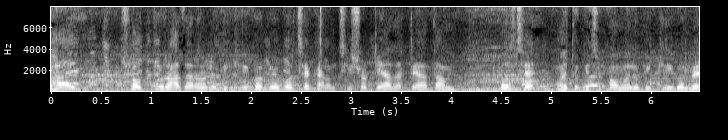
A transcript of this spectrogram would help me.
ভাই সত্তর হাজার হলে বিক্রি করবে বলছে কারণ ছেষট্টি হাজার টাকার দাম বলছে। হয়তো কিছু কম হলে বিক্রি করবে।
